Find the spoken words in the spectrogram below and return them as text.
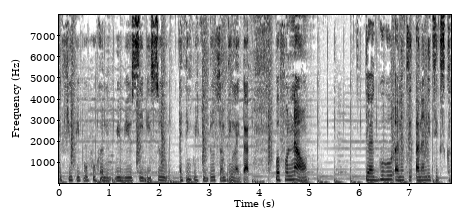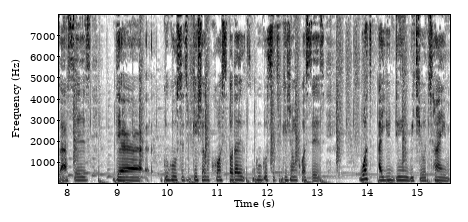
a few people who can review cvs so i think we could do something like that but for now there are Google Analytics classes, there are Google certification course, other Google certification courses. What are you doing with your time?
